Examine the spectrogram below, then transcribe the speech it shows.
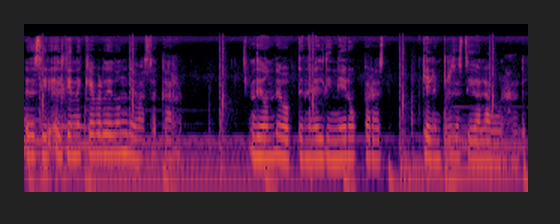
Es decir, él tiene que ver de dónde va a sacar, de dónde va a obtener el dinero para que la empresa siga laborando.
